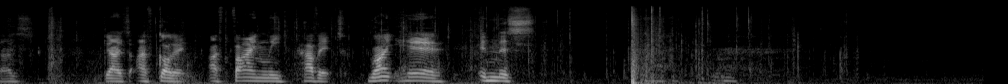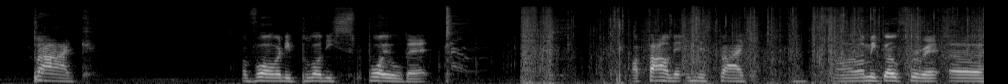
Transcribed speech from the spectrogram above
guys. Guys, I've got it. I finally have it. Right here in this bag. I've already bloody spoiled it. I found it in this bag. Uh, let me go through it. Uh,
